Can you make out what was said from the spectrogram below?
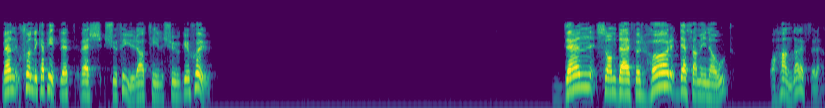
men sjunde kapitlet vers 24 till 27 den som därför hör dessa mina ord och handlar efter dem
